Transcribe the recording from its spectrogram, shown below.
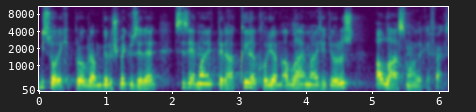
Bir sonraki program görüşmek üzere. Size emanetleri hakkıyla koruyan Allah'a emanet ediyoruz. Allah'a ısmarladık efendim.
